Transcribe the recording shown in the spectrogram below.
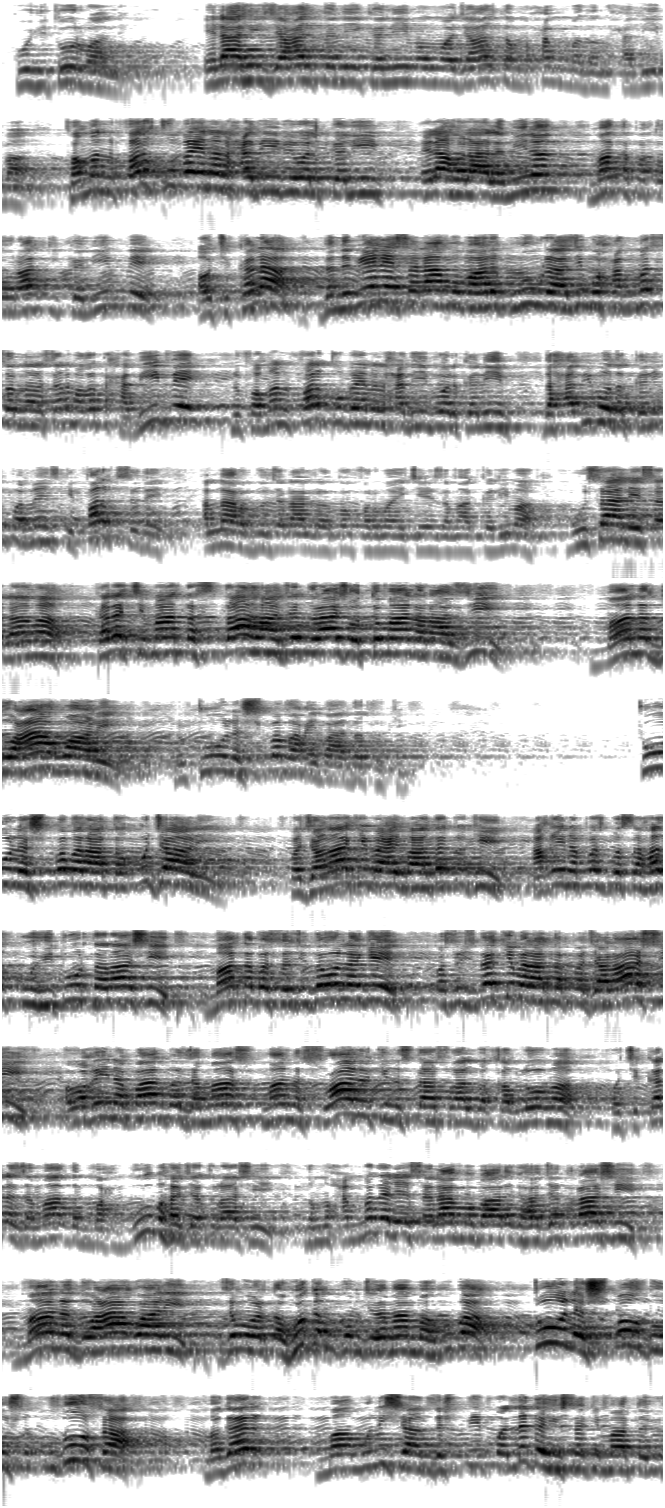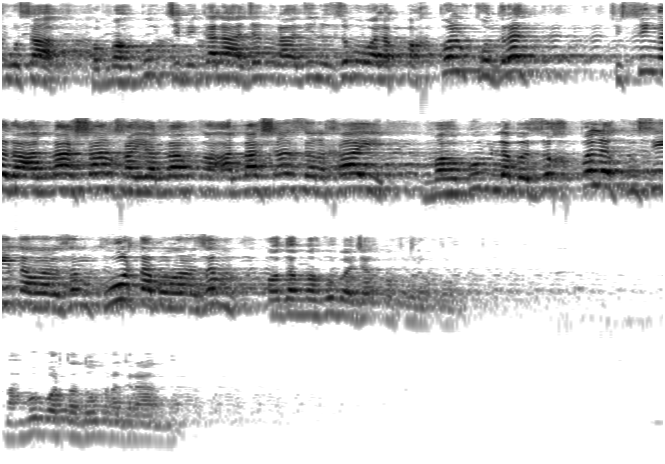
کوه تور باندې الہی جعلتنی کلیما وجعلت محمدا حبیبا فمن فرق بین الحبیب والکلیم الہ العالمین ما ته په تورات کې کلیم دی او چې کله د نبی علیہ السلام مبارک نوم راځي محمد صلی الله علیه وسلم هغه ته حبیب دی نو فمن فرق بین الحبیب والکلیم د حبیب او د کلیم په منځ کې فرق څه دی الله رب الجلال له تو فرمایي چې زما کلمه موسی عليه السلام کله چې ما تستا حاجت راش او ته ما ناراضي ما نه دعا غواړي نو ټول شپه به عبادت وکي ټول شپه به راته وجاړي په جنا کې به عبادت وکي هغه نه پس به سحر کوهي تور تراشي ما ته به سجده ولګي په سجده کې به راته په جړاشي او هغه نه بعد به زما ما نه سوال وکي نو ستا سوال به قبلومه خو چې کله زما د محبوب حاجت راشي د محمد علی السلام مبارک حاجت راشي ما نه دعا غواړي زه ورته حکم کوم چې زما محبوبا ټول شپه دوسا مګر معمولی شان د شپې په لږه حصہ کې ما ته ویخوسا خو محبوب چې مکل حاجت راځي نو زه ولا په خپل قدرت چې څنګه د الله شان خای الله الله شان سره خای محبوب لبز خپل کوسی ته ورزم کور ته ورزم او د محبوب حاجت په پوره کوم محبوب ورته دومره ګران دی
